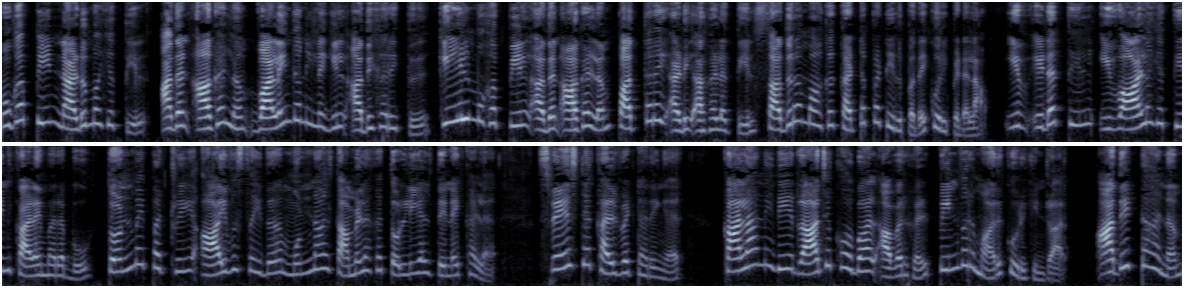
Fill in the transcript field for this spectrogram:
முகப்பின் நடுமையத்தில் அதன் அகலம் வளைந்த நிலையில் அதிகரித்து கீழ்முகப்பில் அதன் அகலம் பத்தரை அடி அகலத்தில் சதுரமாக கட்டப்பட்டிருப்பதை குறிப்பிடலாம். இவ்விடத்தில் இவ்வாலயத்தின் கலைமரபு தொன்மை பற்றி ஆய்வு செய்த முன்னாள் தமிழக தொல்லியல் திணைக்கள சிரேஷ்ட கல்வெட்டறிஞர் கலாநிதி ராஜகோபால் அவர்கள் பின்வருமாறு கூறுகின்றார். அதிட்டானம்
